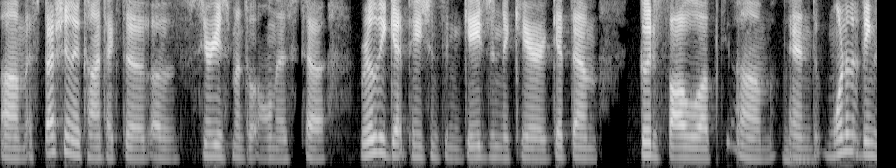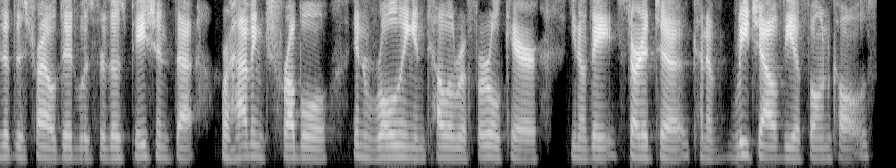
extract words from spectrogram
um, especially in the context of, of serious mental illness, to really get patients engaged into care, get them good follow up. Um, mm-hmm. And one of the things that this trial did was for those patients that were having trouble enrolling in telereferral care, you know, they started to kind of reach out via phone calls.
